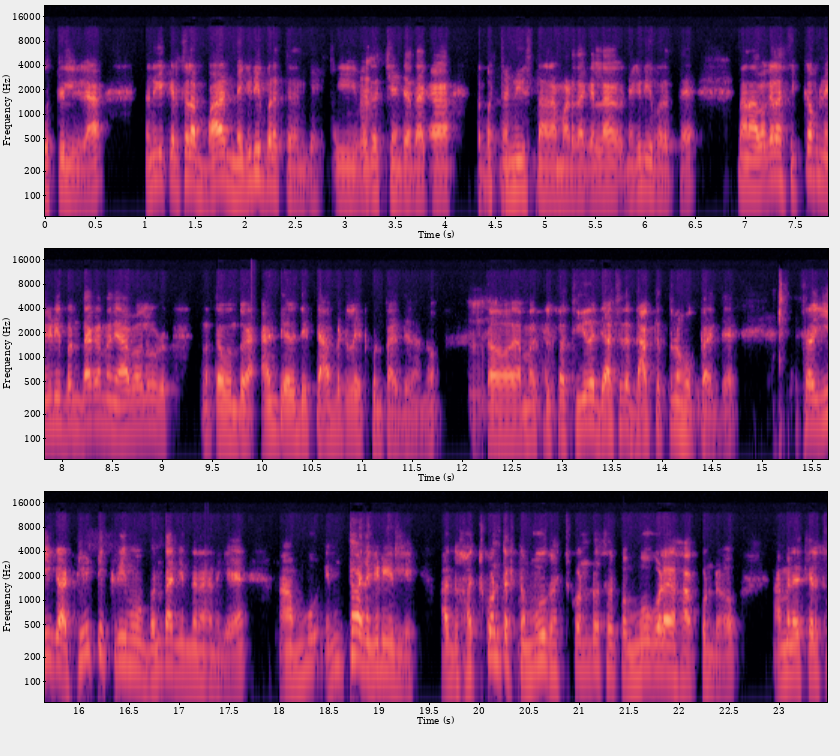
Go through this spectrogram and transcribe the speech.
ಗೊತ್ತಿರಲಿಲ್ಲ. ನನಗೆ ಕೆಲಸ ಎಲ್ಲ ಭಾಳ ನೆಗಡಿ ಬರುತ್ತೆ ನನಗೆ. ಈ ವೆದರ್ ಚೇಂಜ್ ಆದಾಗ ಸ್ವಲ್ಪ ತಣ್ಣೀರು ಸ್ನಾನ ಮಾಡಿದಾಗೆಲ್ಲ ನೆಗಡಿ ಬರುತ್ತೆ. ನಾನು ಅವಾಗೆಲ್ಲ ಸಿಕ್ಕಪ್ಪ ನೆಗಡಿ ಬಂದಾಗ ನಾನು ಯಾವಾಗಲೂ ಮತ್ತೆ ಒಂದು ಆಂಟಿ ಅಲರ್ಜಿ ಟ್ಯಾಬ್ಲೆಟ್ ಎಲ್ಲ ಇಟ್ಕೊಂತಾ ಇದ್ದೆ ನಾನು. ಸೊ ಆಮೇಲೆ ಸ್ವಲ್ಪ ತೀರಾ ಜಾಸ್ತಿ ಡಾಕ್ಟರ್ ಹತ್ರ ಹೋಗ್ತಾ ಇದ್ದೆ. ಸೊ ಈಗ ಟಿ ಟಿ ಕ್ರೀಮು ಬಂದಾಗಿಂದ ನನಗೆ ಆ ಮೂ ಎಂಥ ನೆಗಡಿ ಇರಲಿ. ಅದು ಹಚ್ಕೊಂಡ ತಕ್ಷಣ ಮೂಗು ಹಚ್ಕೊಂಡು ಸ್ವಲ್ಪ ಮೂಗೊಳಗೆ ಹಾಕೊಂಡು ಆಮೇಲೆ ಕೆಲಸ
